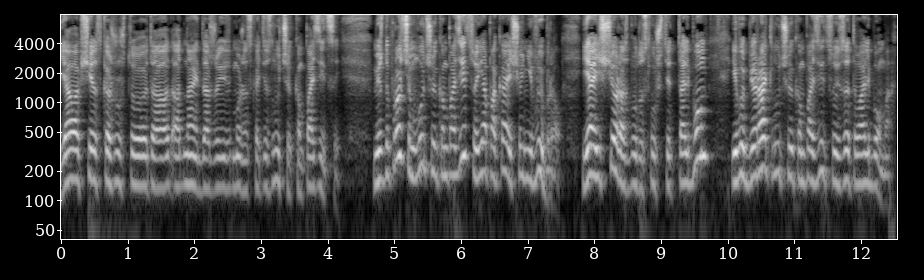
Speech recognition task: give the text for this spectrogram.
я вообще скажу, что это одна и даже, можно сказать, из лучших композиций. Между прочим, лучшую композицию я пока еще не выбрал. Я еще раз буду слушать этот альбом и выбирать лучшую композицию из этого альбома.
